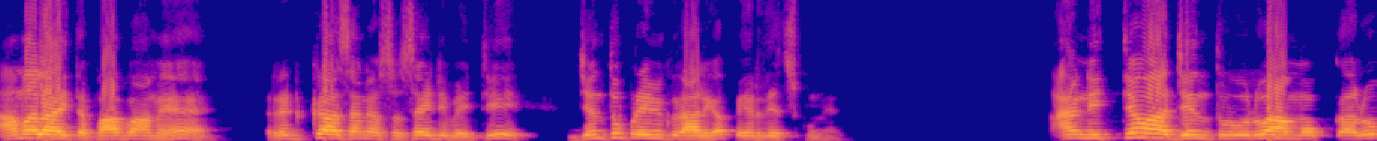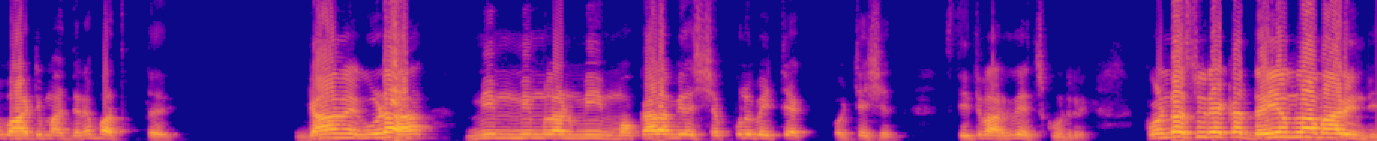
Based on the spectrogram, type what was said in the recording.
అమల అయితే పాప ఆమె రెడ్ క్రాస్ అనే సొసైటీ పెట్టి జంతు ప్రేమికురాలిగా పేరు తెచ్చుకునేది. ఆ నిత్యం ఆ జంతువులు ఆ మొక్కలు వాటి మధ్యనే బతుకుతుంది. గామె కూడా మీ మిమ్మల్ని మీ మొక్కల మీద చెప్పులు పెట్టే కొట్టేసే స్థితి వరకు తెచ్చుకుంటారు కొండ సురేఖ దయ్యంలా మారింది.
